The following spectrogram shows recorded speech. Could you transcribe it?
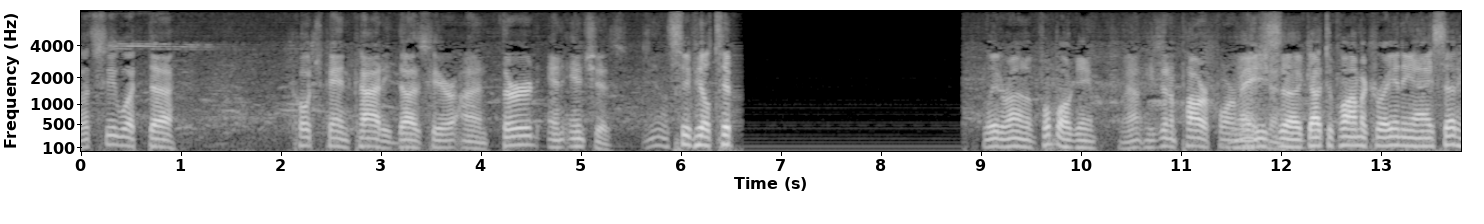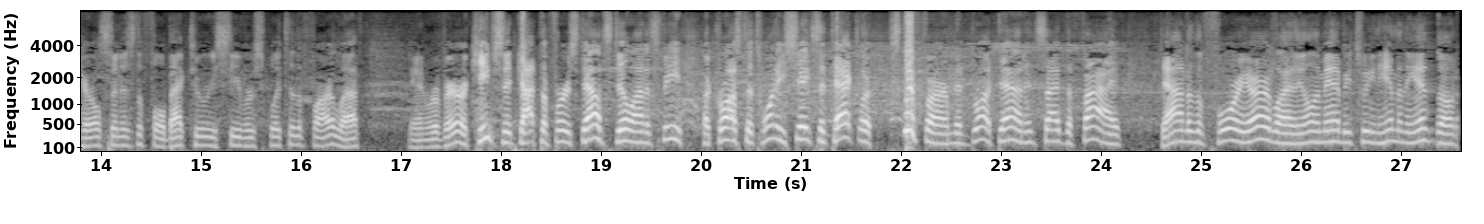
Let's see what uh, Coach Pancotti does here on third and inches. Yeah, let's see if he'll tip later on in the football game. Well, he's in a power formation. Yeah, he's uh, got Duquan McCray in the I set. Harrelson is the fullback. Two receivers split to the far left. And Rivera keeps it, got the first down, still on his feet, across the 20, shakes a tackler, stiff armed and brought down inside the five, down to the four yard line. The only man between him and the end zone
